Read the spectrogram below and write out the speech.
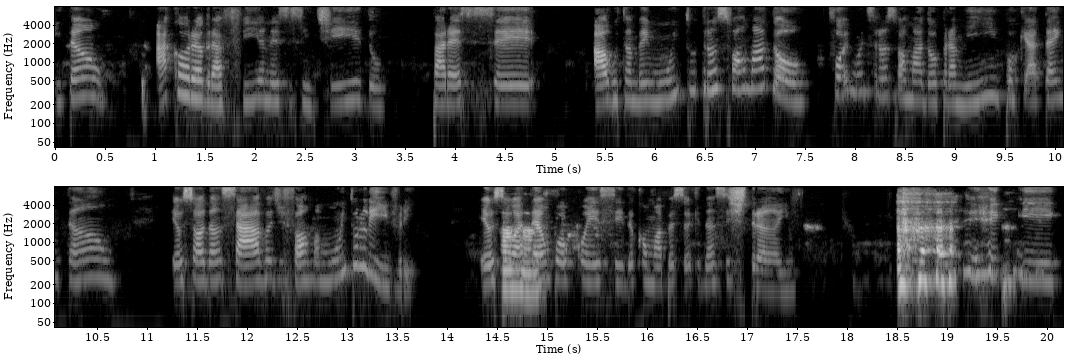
Então, a coreografia nesse sentido parece ser algo também muito transformador. Foi muito transformador para mim, porque até então eu só dançava de forma muito livre. Eu sou uhum. até um pouco conhecida como uma pessoa que dança estranho. e, e,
